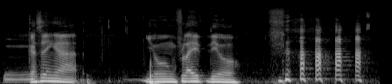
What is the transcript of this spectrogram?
Mm. Kasi nga, yung flight niyo,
